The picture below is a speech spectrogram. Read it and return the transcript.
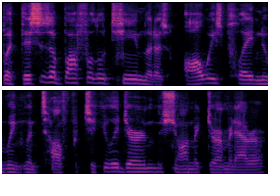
But this is a Buffalo team that has always played New England tough, particularly during the Sean McDermott era.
